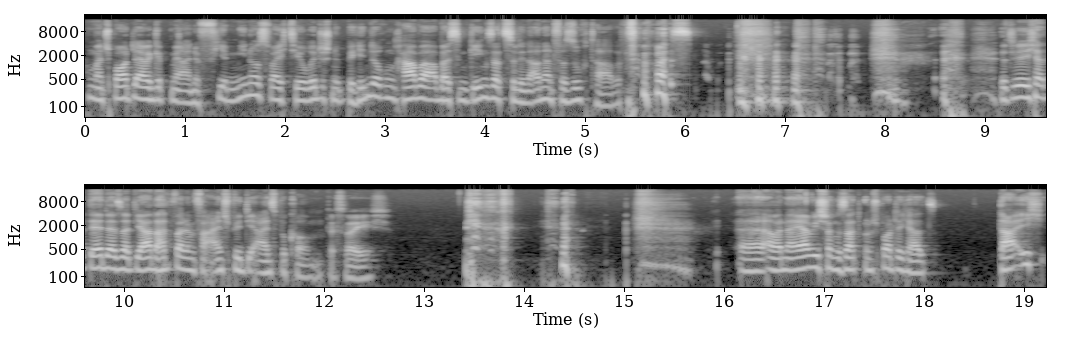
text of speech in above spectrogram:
Und mein Sportlehrer gibt mir eine 4 minus, weil ich theoretisch eine Behinderung habe, aber es im Gegensatz zu den anderen versucht habe. Was? Natürlich hat der, der seit Jahren Handball im Verein spielt, die 1 bekommen. Das war ich. Äh, aber naja, wie schon gesagt, unsportlicher als. Da ich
